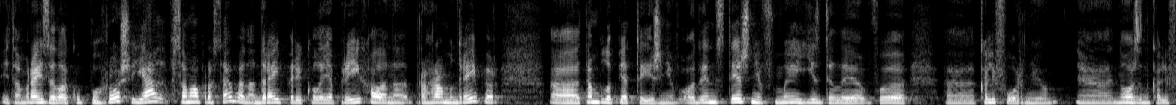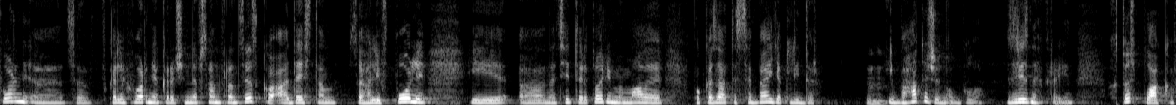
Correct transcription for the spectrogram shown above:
і там рейзила купу грошей. Я сама про себе на Дрейпері, коли я приїхала на програму Дрейпер, е, там було п'ять тижнів. Один з тижнів ми їздили в е, Каліфорнію. Northern California, е, це в Каліфорнія, коротше, не в Сан-Франциско, а десь там взагалі в полі. І на цій території ми мали показати себе як лідер. І багато жінок було з різних країн. Хтось плакав.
